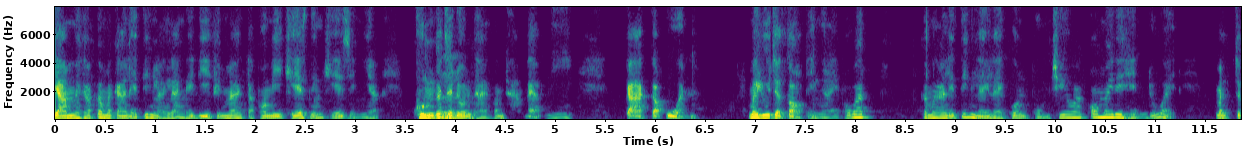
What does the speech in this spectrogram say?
ย้ำนะครับกรรมการเรตติ้งหลังๆได้ดีขึ้นมาก แต่พอมีเคสหนึ่งเคสอย่างเงี้ย คุณก็จะโดนถามคำถามแบบนี้ กระอักกระอ่วน ไม่รู้จะตอบยังไง เพราะว่ากรรมการเรตติ้งหลายๆคน ผมเชื่อว่าก็ไม่ได้เห็นด้วย มันจะ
